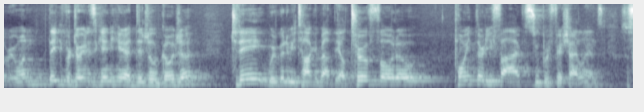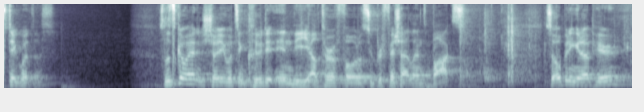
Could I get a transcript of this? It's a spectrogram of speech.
everyone, thank you for joining us again here at Digital Goja. Today we're going to be talking about the Altura Photo .35 Super Fisheye lens, so stick with us. So let's go ahead and show you what's included in the Altura Photo Super Fisheye lens box. So opening it up here,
